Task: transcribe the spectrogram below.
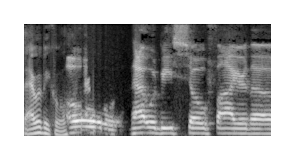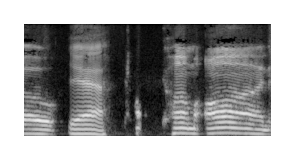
That would be cool. Oh, that would be so fire though. Yeah. Come on.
